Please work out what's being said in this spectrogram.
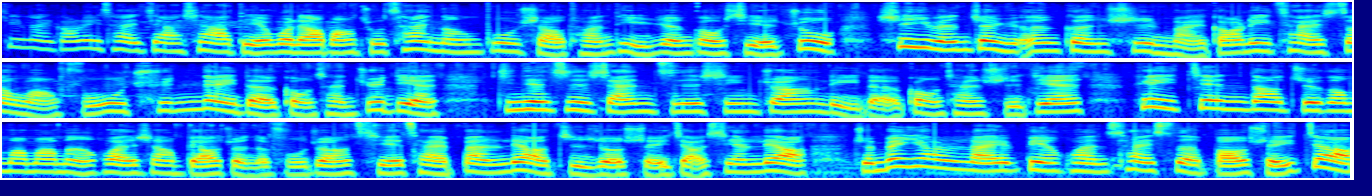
近来高丽菜价下跌，为了帮助菜农，不少团体认购协助。市议员郑宇恩更是买高丽菜送往服务区内的供餐据点。今天是三资新庄里的供餐时间，可以见到职工妈妈们换上标准的服装，切菜拌料，制作水饺馅料，准备要来变换菜色包水饺，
